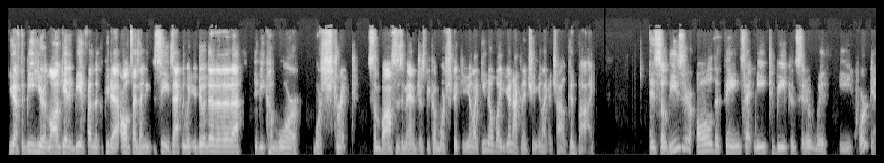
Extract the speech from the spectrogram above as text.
you have to be here and log in and be in front of the computer at all times. I need to see exactly what you're doing. Da, da, da, da. they become more more strict. Some bosses and managers become more strict and you're like you know what? You're not going to treat me like a child. Goodbye and so these are all the things that need to be considered with e working.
